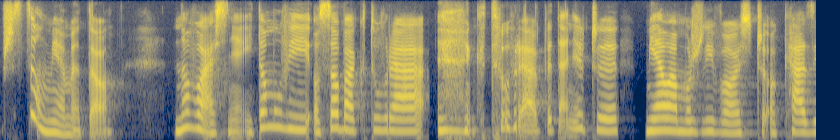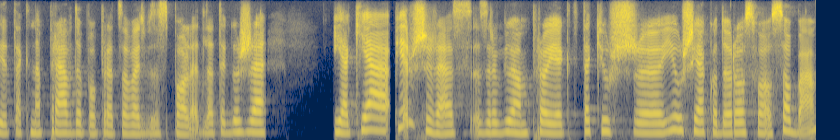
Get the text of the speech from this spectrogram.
wszyscy umiemy to. No właśnie, i to mówi osoba, która, która pytanie, czy miała możliwość, czy okazję tak naprawdę popracować w zespole, dlatego że jak ja pierwszy raz zrobiłam projekt, tak już, już jako dorosła osoba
